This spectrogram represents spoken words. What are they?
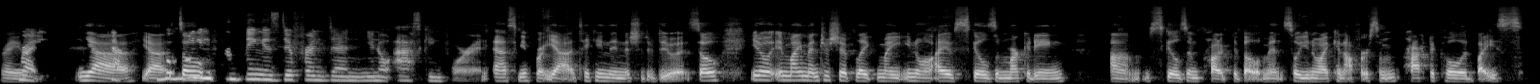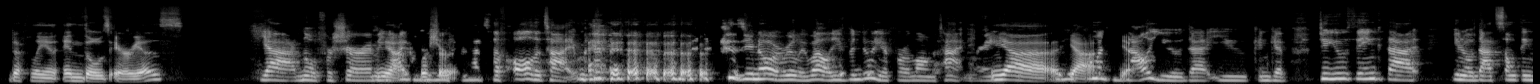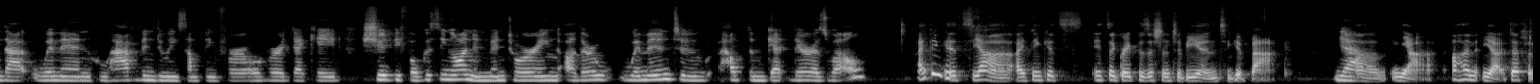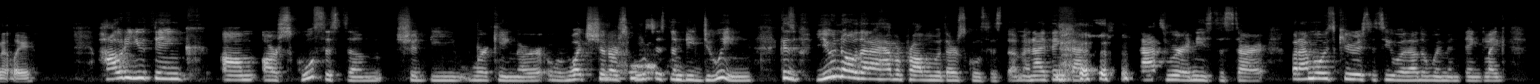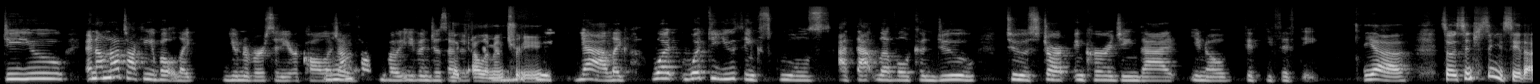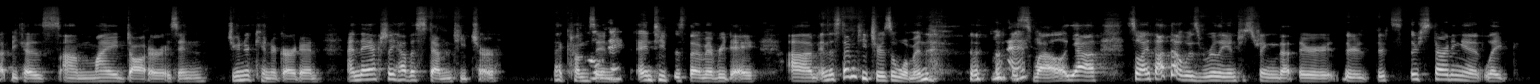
Right. Right. Yeah, yeah. yeah. So something is different than you know asking for it. Asking for it, yeah, taking the initiative to do it. So you know, in my mentorship, like my, you know, I have skills in marketing, um, skills in product development. So you know, I can offer some practical advice definitely in, in those areas. Yeah, no, for sure. I mean, yeah, I for sure. that stuff all the time because you know it really well. You've been doing it for a long time, right? Yeah, There's yeah. So much yeah. value that you can give. Do you think that you know that's something that women who have been doing something for over a decade should be focusing on and mentoring other women to help them get there as well? I think it's yeah. I think it's it's a great position to be in to give back. Yeah. Um, yeah. Uh, yeah, definitely. How do you think um, our school system should be working or, or what should our school system be doing? Because you know that I have a problem with our school system. And I think that's, that's where it needs to start. But I'm always curious to see what other women think. Like, do you, and I'm not talking about like university or college. Mm-hmm. I'm talking about even just like elementary. Yeah, like what what do you think schools at that level can do to start encouraging that, you know, 50-50? Yeah. So it's interesting you say that because um, my daughter is in junior kindergarten and they actually have a STEM teacher that comes okay. in and teaches them every day. Um, and the STEM teacher is a woman okay. as well. Yeah. So I thought that was really interesting that they're they're they're, they're starting it like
